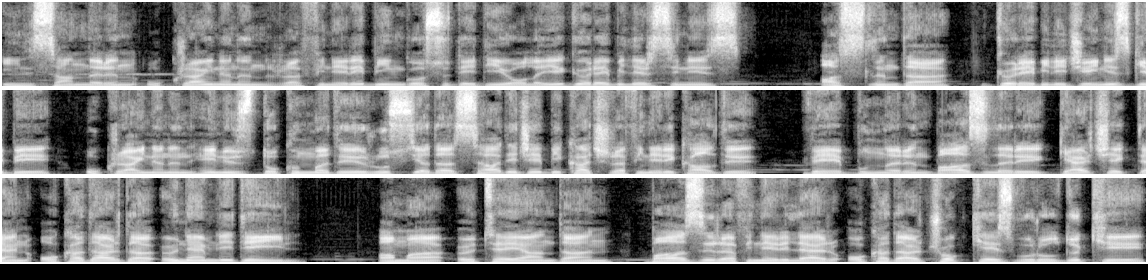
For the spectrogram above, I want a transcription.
insanların Ukrayna'nın rafineri bingosu dediği olayı görebilirsiniz. Aslında görebileceğiniz gibi Ukrayna'nın henüz dokunmadığı Rusya'da sadece birkaç rafineri kaldı ve bunların bazıları gerçekten o kadar da önemli değil. Ama öte yandan bazı rafineriler o kadar çok kez vuruldu ki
